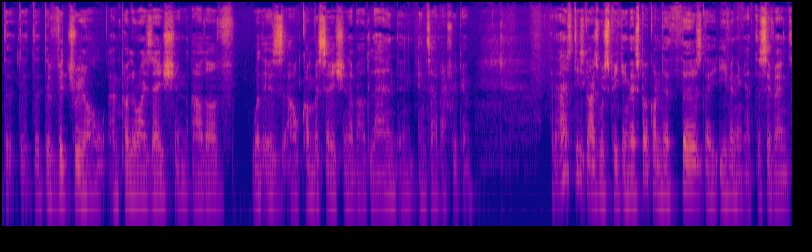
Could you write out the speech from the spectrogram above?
the, the, the vitriol and polarization out of what is our conversation about land in, in South Africa. And as these guys were speaking, they spoke on the Thursday evening at this event,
